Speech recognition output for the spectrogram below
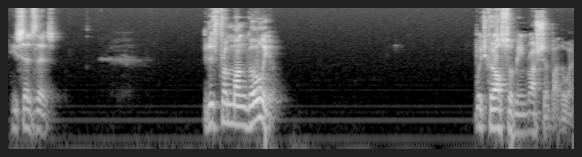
He says this It is from Mongolia, which could also mean Russia, by the way.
